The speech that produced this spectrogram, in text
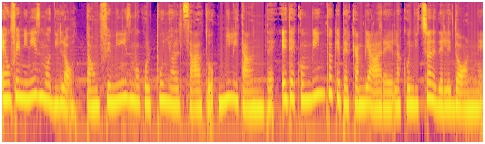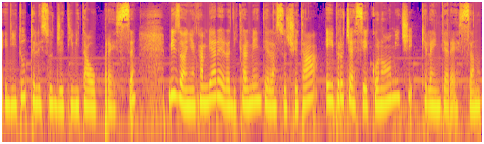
È un femminismo di lotta, un femminismo col pugno alzato, militante ed è convinto che per cambiare la condizione delle donne e di tutte le soggettività oppresse bisogna cambiare radicalmente la società e i processi economici che la interessano.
